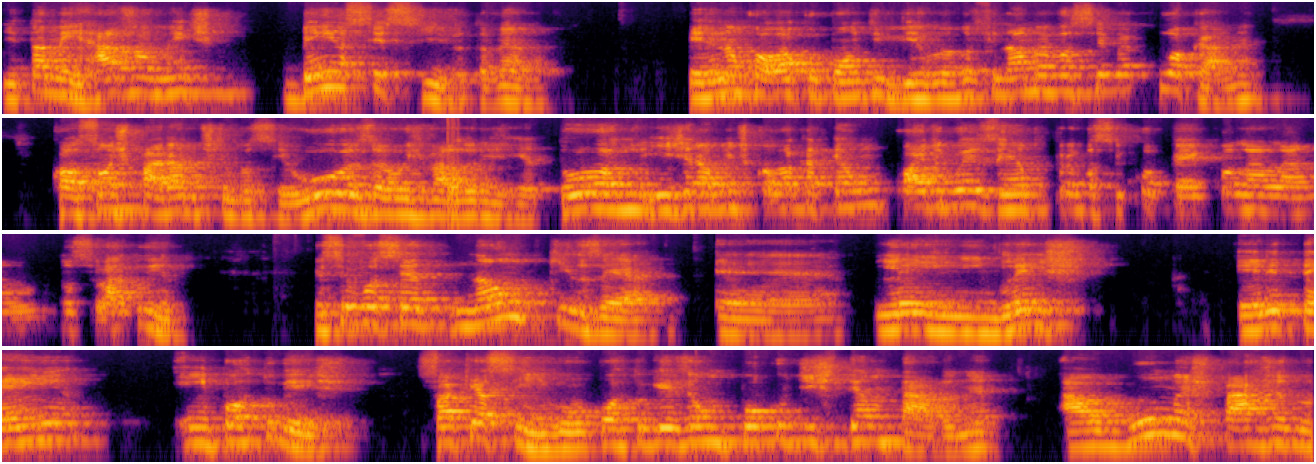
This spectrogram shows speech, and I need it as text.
E também razoavelmente bem acessível, tá vendo? Ele não coloca o ponto e vírgula no final, mas você vai colocar, né? Quais são os parâmetros que você usa, os valores de retorno, e geralmente coloca até um código exemplo para você copiar e colar lá no, no seu Arduino. E se você não quiser é, ler em inglês, ele tem em português. Só que assim, o português é um pouco desdentado, né? Algumas partes do,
